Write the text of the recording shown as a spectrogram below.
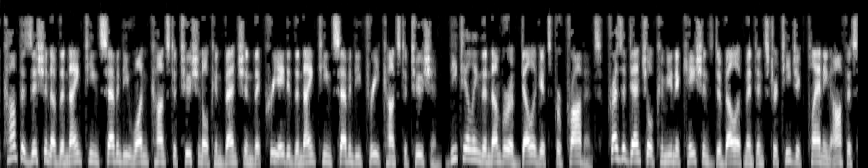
composition of the 1971 Constitutional Convention that created the 1973 Constitution, detailing the number of delegates per province, Presidential Communications Development and Strategic Planning Office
